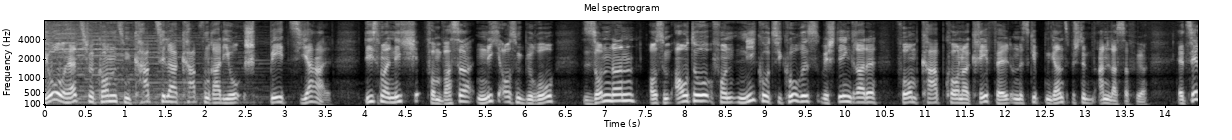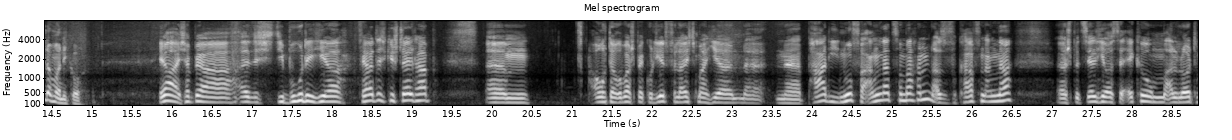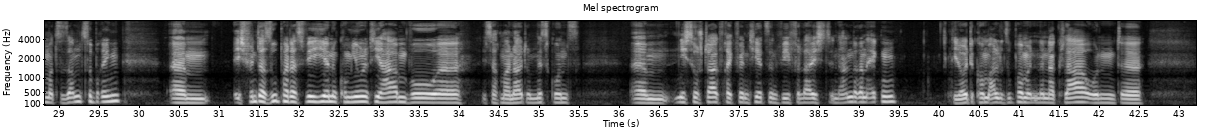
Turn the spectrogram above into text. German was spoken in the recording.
Jo, herzlich willkommen zum Karpzilla Karpfenradio Spezial. Diesmal nicht vom Wasser, nicht aus dem Büro, sondern aus dem Auto von Nico Zikoris. Wir stehen gerade vorm Carp Corner Krefeld und es gibt einen ganz bestimmten Anlass dafür. Erzähl doch mal, Nico. Ja, ich habe ja, als ich die Bude hier fertiggestellt habe, ähm, auch darüber spekuliert, vielleicht mal hier eine, eine Party nur für Angler zu machen, also für Karpfenangler. Äh, speziell hier aus der Ecke, um alle Leute mal zusammenzubringen. Ähm, ich finde das super, dass wir hier eine Community haben, wo, äh, ich sag mal, Neid und Missgunst ähm, nicht so stark frequentiert sind wie vielleicht in anderen Ecken. Die Leute kommen alle super miteinander klar und äh,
